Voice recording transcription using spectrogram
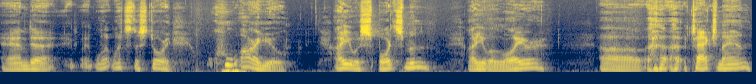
And uh, what's the story? Who are you? Are you a sportsman? Are you a lawyer? Uh, a tax man?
